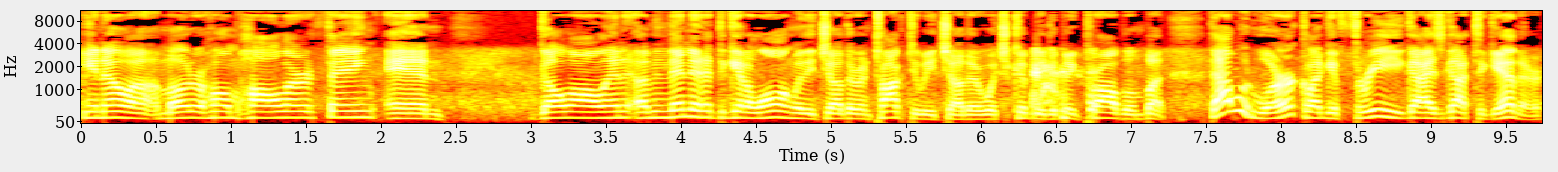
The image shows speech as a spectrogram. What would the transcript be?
you know, a motorhome hauler thing, and go all in? I mean, then they'd have to get along with each other and talk to each other, which could be the big problem. But that would work, like if three guys got together,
